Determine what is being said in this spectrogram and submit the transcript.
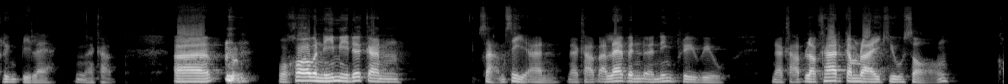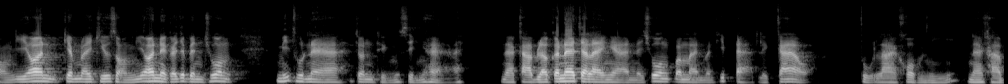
ครึ่งปีแรก นะครับหัวข้อวันนี้มีด้วยกัน 3-4 อันนะครับ อันแรกเป็น earning preview นะครับเราคาดกำไร Q2 ของ EON กำไร Q2 EON เนี่ยก็จะเป็นช่วงมิถุนาจนถึงสิงหานะครับแล้วก็น่าจะรายงานในช่วงประมาณวันที่ 8 หรือ 9 ตุลาคมนี้นะครับ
